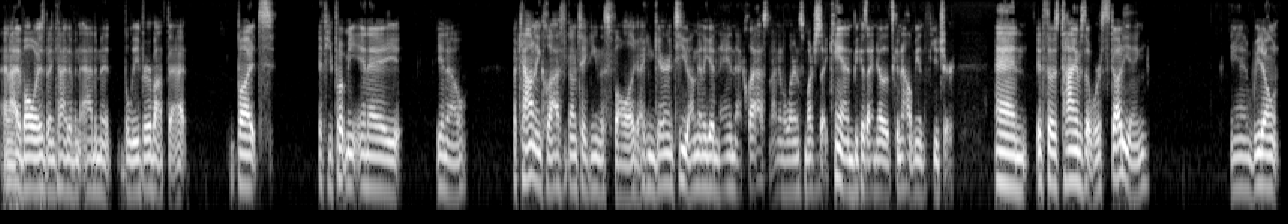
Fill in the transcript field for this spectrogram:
And I've always been kind of an adamant believer about that. But if you put me in a, you know, accounting class that I'm taking this fall, like I can guarantee you I'm going to get an A in that class and I'm going to learn as much as I can because I know that's going to help me in the future. And it's those times that we're studying and we don't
